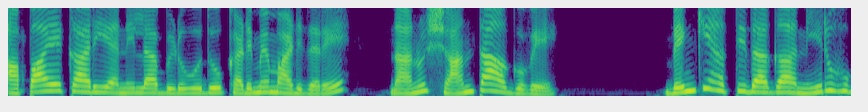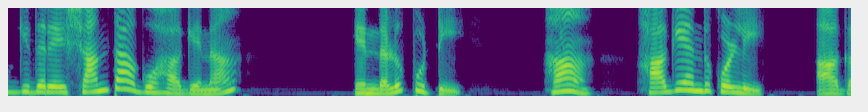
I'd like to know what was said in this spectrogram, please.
ಅಪಾಯಕಾರಿ ಅನಿಲ ಬಿಡುವುದು ಕಡಿಮೆ ಮಾಡಿದರೆ ನಾನು ಶಾಂತ ಆಗುವೆ. ಬೆಂಕಿ ಹತ್ತಿದಾಗ ನೀರು ಹುಗ್ಗಿದರೆ ಶಾಂತ ಆಗುವ ಹಾಗೇನಾ? ಎಂದಳು ಪುಟ್ಟಿ ಹಾ, ಹಾಗೆ ಅಂದುಕೊಳ್ಳಿ. ಆಗ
